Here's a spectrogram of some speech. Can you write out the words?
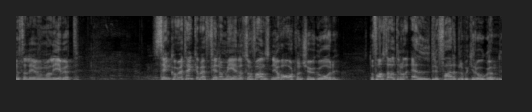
Och så lever man livet. Sen kommer jag att tänka på det fenomenet som fanns när jag var 18-20 år. Då fanns det alltid någon äldre farbror på krogen.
